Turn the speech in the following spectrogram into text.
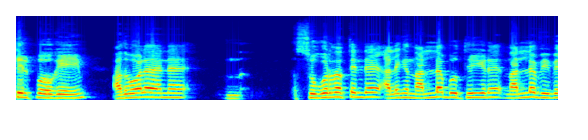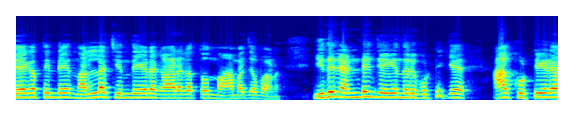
ത്തിൽ പോവുകയും അതുപോലെ തന്നെ സുഹൃതത്തിന്റെ അല്ലെങ്കിൽ നല്ല ബുദ്ധിയുടെ നല്ല വിവേകത്തിന്റെ നല്ല ചിന്തയുടെ കാരകത്വം നാമജമാണ് ഇത് രണ്ടും ചെയ്യുന്ന ഒരു കുട്ടിക്ക് ആ കുട്ടിയുടെ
